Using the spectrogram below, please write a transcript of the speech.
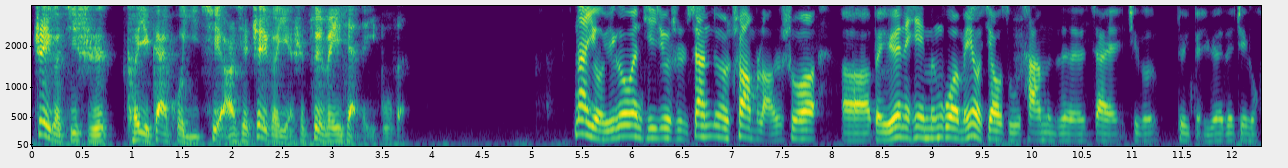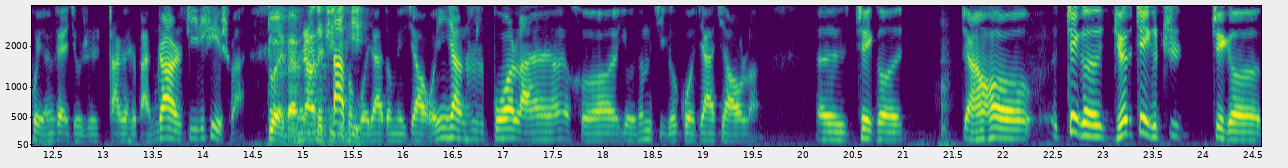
这个其实可以概括一切，而且这个也是最危险的一部分。那有一个问题就是，像那个 Trump 老是说，呃，北约那些盟国没有交足他们的在这个对北约的这个会员费，就是大概是百分之二的 GDP 是吧？对，百分之二的 GDP。大部分国家都没交，我印象中是波兰和有那么几个国家交了。呃，这个，然后这个觉得这个制这个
